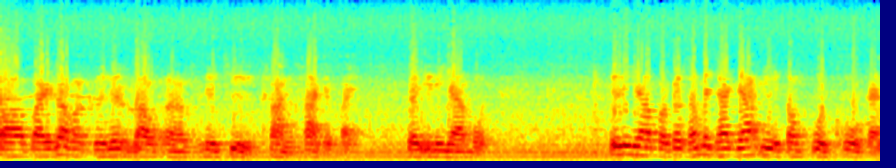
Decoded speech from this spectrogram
ต่อไปก็มาคืนนี้เราเอ่อเรียกชื่อคลั่นคลาดกันไป เป็นอิริยาบถอิริยาบถกับสัมปชัญญะนี่ต้องพูดคู่กัน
